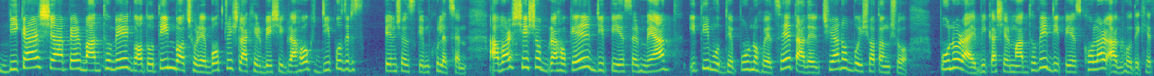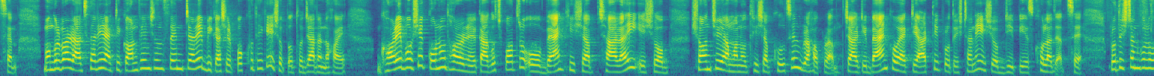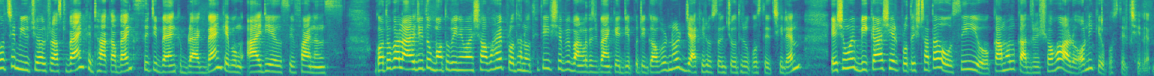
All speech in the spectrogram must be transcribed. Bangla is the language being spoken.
বিকাশ অ্যাপের মাধ্যমে গত তিন বছরে বত্রিশ লাখের বেশি গ্রাহক ডিপোজিট পেনশন স্কিম খুলেছেন। আবার সেসব গ্রাহকের ডিপিএস এর মেয়াদ ইতিমধ্যে পূর্ণ হয়েছে, তাদের ছিয়ানব্বই শতাংশ পুনরায় বিকাশের মাধ্যমে ডিপিএস খোলার আগ্রহ দেখেছেন মঙ্গলবার রাজধানীর একটি কনভেনশন সেন্টারে বিকাশের পক্ষ থেকে এসব তথ্য জানানো হয়। ঘরে বসে কোনো ধরনের কাগজপত্র ও ব্যাংক হিসাব ছাড়াই এসব সঞ্চয় আমানত হিসাব খুলছেন গ্রাহকরা। চারটি ব্যাংক ও একটি আর্থিক প্রতিষ্ঠানে এসব ডিপিএস খোলা যাচ্ছে। প্রতিষ্ঠানগুলো হচ্ছে mutual trust bank, Dhaka bank, city bank, BRAC bank এবং আইডিএলসি ফাইন্যান্স। গতকাল আয়োজিত মতবিনিময় সভায় প্রধান অতিথি হিসেবে বাংলাদেশ ব্যাংকের ডেপুটি গভর্নর জাকির হোসেন চৌধুরী উপস্থিত ছিলেন। এ সময় বিকাশের প্রতিষ্ঠাতা ও সিইও কামল কাদরি সহ আরও অনেকে উপস্থিত ছিলেন।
